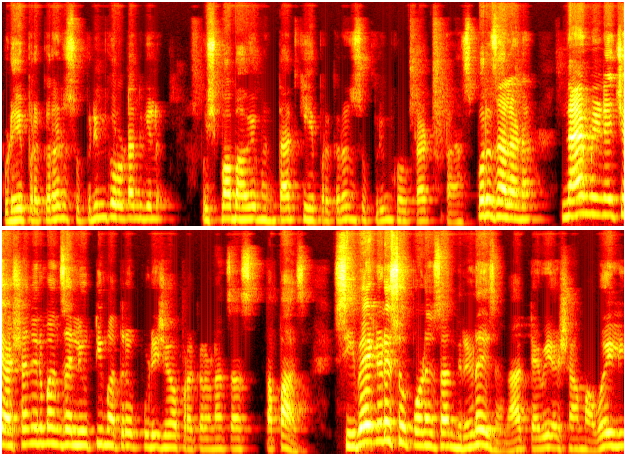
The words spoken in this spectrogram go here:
पुढे हे प्रकरण सुप्रीम कोर्टात गेलं. पुष्पा भावे म्हणतात की हे प्रकरण सुप्रीम कोर्टात ट्रान्सफर झाल्यानं न्याय मिळण्याची आशा निर्माण झाली होती मात्र पुढे जेव्हा प्रकरणाचा तपास सीबीआयकडे सोपवण्याचा निर्णय झाला त्यावेळी अशा मावळली.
